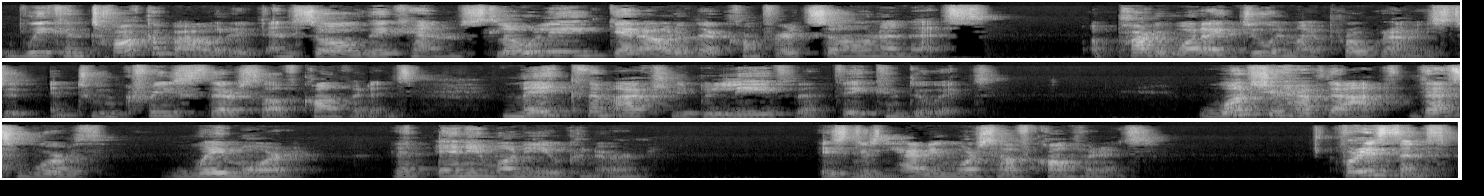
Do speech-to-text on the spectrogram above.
we can talk about it, and so they can slowly get out of their comfort zone. And that's a part of what I do in my program is to to increase their self confidence, make them actually believe that they can do it. Once you have that, that's worth way more than any money you can earn is just mm-hmm. having more self confidence. For instance,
